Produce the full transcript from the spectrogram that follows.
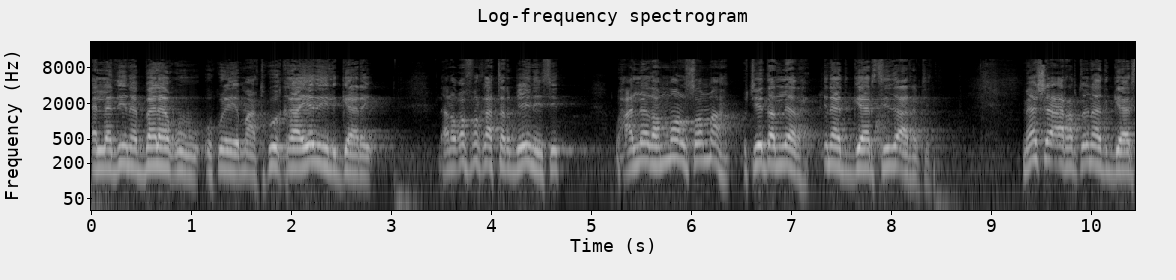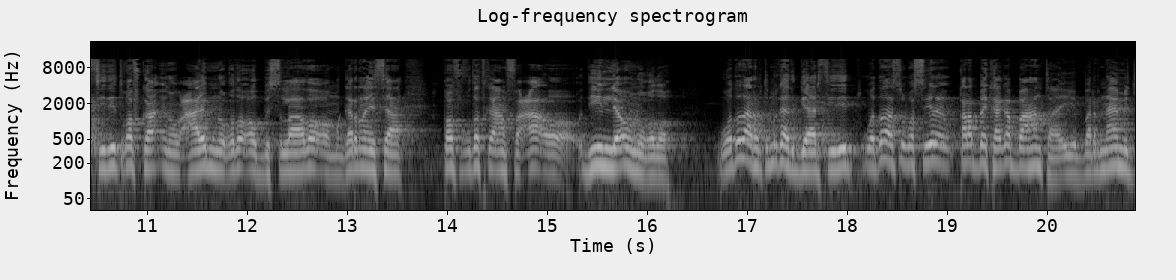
Aladiina balaguu uu ku leeyahy maarata kuwii qaayadii gaaray. Leanna qof markaad tarbiyaynaysid waxaad leedahay mool soo maaha ujeeddaad leedahay inaad gaarsiidid aad rabtid meesha aad rabto inaad gaarsiidid qofka inuu caalim noqdo oo bislaado oo ma garanaysaa qof dadka anfaca oo diin le u noqdo. Waddadaa rabto markaad gaarsiidid waddadaas wasiilo qalab bay kaaga baahan tahay iyo barnaamij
